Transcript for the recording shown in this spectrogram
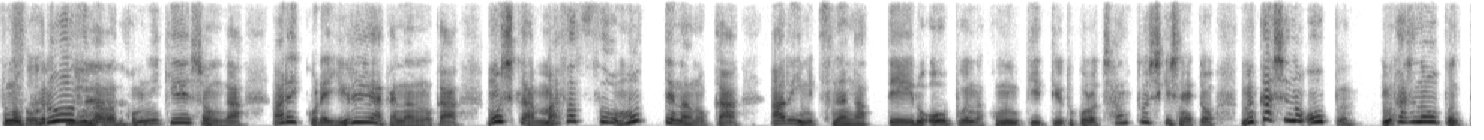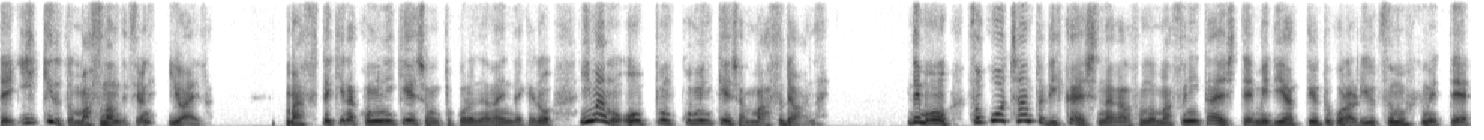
そのクローズなのコミュニケーションがあれこれ緩やかなのか、もしくは摩擦を持ってなのか、ある意味つながっているオープンなコミュニティっていうところをちゃんと意識しないと、昔のオープン、昔のオープンって言い切るとマスなんですよね、いわゆる。マス的なコミュニケーションのところじゃないんだけど、今のオープンコミュニケーションはマスではない。でも、そこをちゃんと理解しながら、そのマスに対してメディアっていうところは流通も含めて、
